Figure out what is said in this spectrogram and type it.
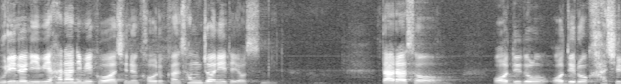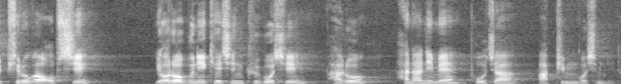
우리는 이미 하나님이 거하시는 거룩한 성전이 되었습니다. 따라서 어디로 어디로 가실 필요가 없이 여러분이 계신 그곳이 바로 하나님의 보좌 앞인 것입니다.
